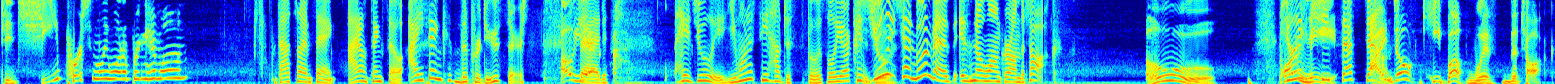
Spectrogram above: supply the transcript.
did she personally want to bring him on? That's what I'm saying. I don't think so. I think the producers Oh, yeah. said, Hey, Julie, you want to see how disposable you are? Because Julie. Chen Moonves is no longer on the talk. Oh, pardon Julie, me. she steps down. I don't keep up with the talk.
